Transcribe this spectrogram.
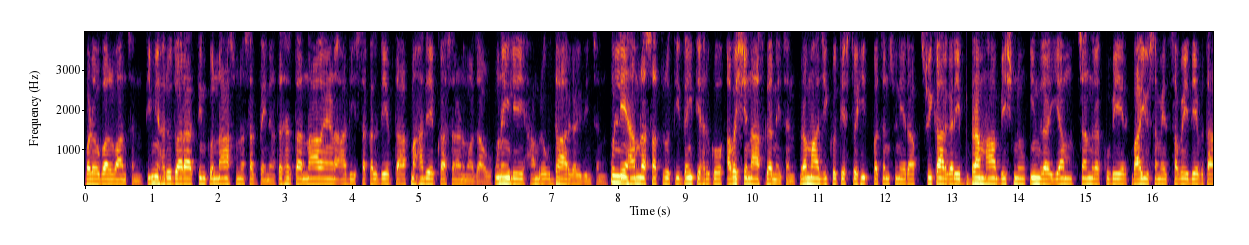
बडो बलवान छन्। तिमीहरूद्वारा तिनको नाश हुन सक्दैन। तसर्थ नारायण आदि सकल देवता महादेवका शरणमा जाऊ। उनैले हाम्रो उद्धार गरिदिन्छन्। उनले हाम्रा शत्रु ती दैत्यहरूको अवश्य नाश गर्नेछन्। ब्रह्माजीको त्यस्तो हित वचन सुनेर स्वीकार गरी ब्रह्मा विष्णु इन्द्र यम चन्द्र कुबेर वायु समेत सबै देवता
